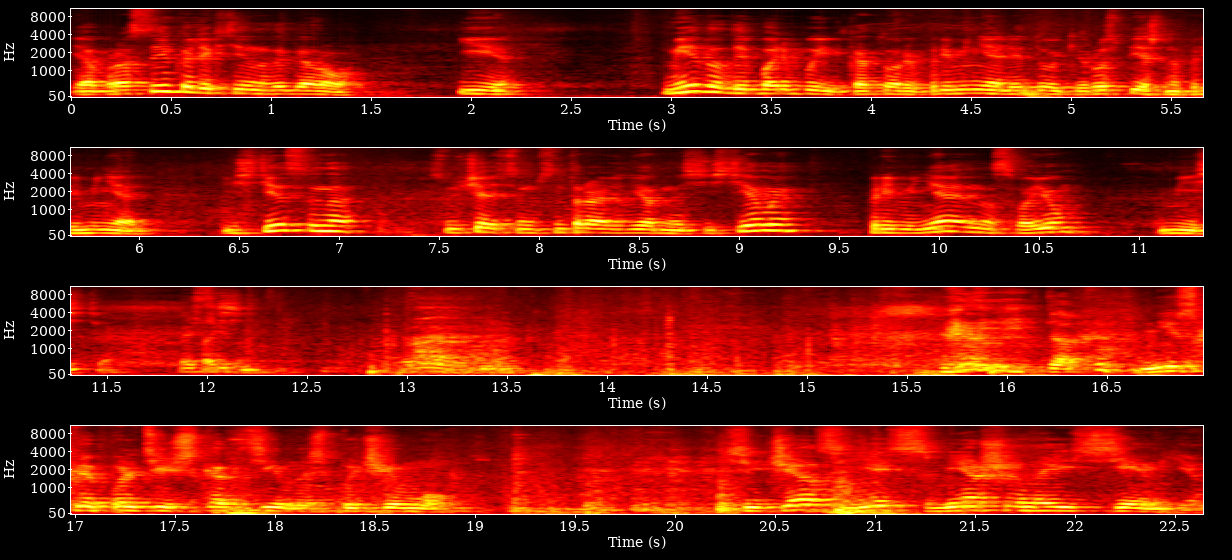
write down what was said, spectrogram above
и образцы коллективных договоров, и методы борьбы, которые применяли докер, успешно применяли, естественно, с участием центральной нервной системы, применяя на своем месте. Спасибо. Так, низкая политическая активность. Почему? Сейчас есть смешанные семьи.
